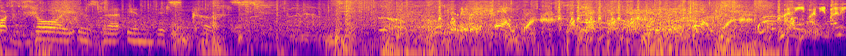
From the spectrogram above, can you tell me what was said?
What joy is there in this curse? Money, money, money.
